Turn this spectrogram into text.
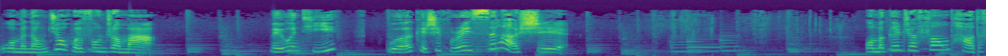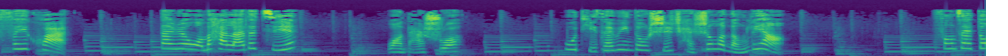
我们能救回风筝吗？没问题，我可是弗瑞斯老师。我们跟着风跑得飞快，但愿我们还来得及。旺达说：“物体在运动时产生了能量，风在动。”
